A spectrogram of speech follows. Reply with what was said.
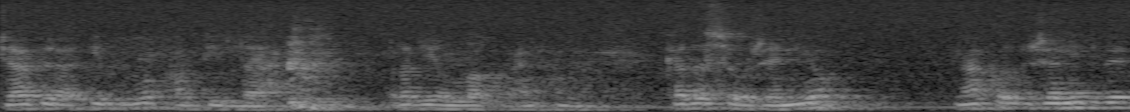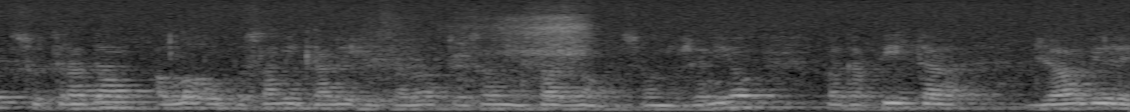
Džabira ibn Abdillah, radijallahu anhu. Kada se oženio, nakon ženitve, sutradan, Allahu poslanik alihi salatu sallam saznao da se on oženio, pa ga pita Džabire,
